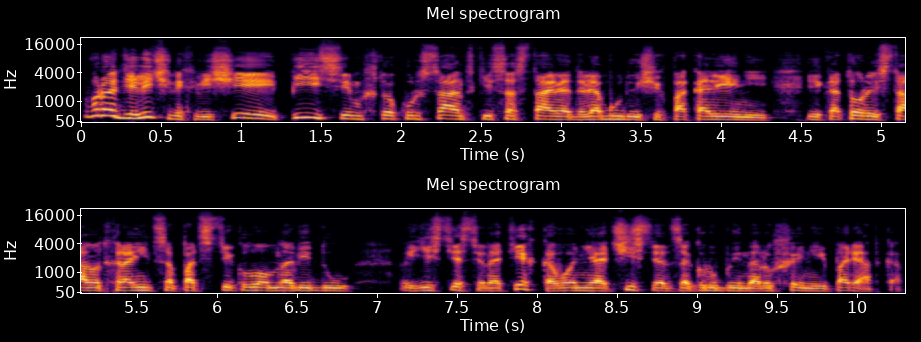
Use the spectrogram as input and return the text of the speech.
вроде личных вещей, писем, что курсантки составят для будущих поколений и которые станут храниться под стеклом на виду, естественно, тех, кого не отчислят за грубые нарушения порядка.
